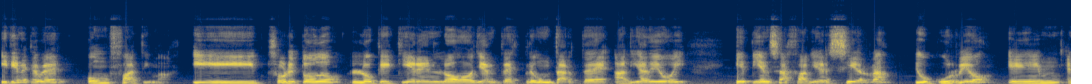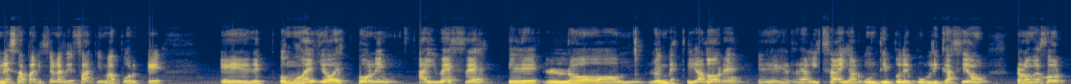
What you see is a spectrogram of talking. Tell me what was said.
Y tiene que ver con Fátima. Y sobre todo, lo que quieren los oyentes preguntarte a día de hoy, ¿qué piensa Javier Sierra que ocurrió en, en esas apariciones de Fátima? Porque eh, como ellos exponen, hay veces que los, investigadores eh, realizáis algún tipo de publicación, pero a lo mejor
